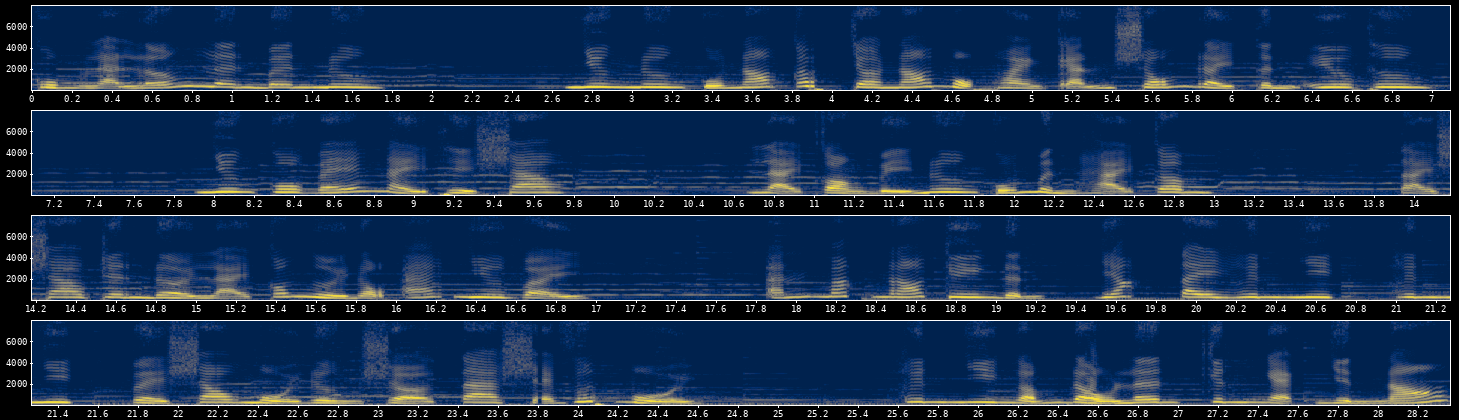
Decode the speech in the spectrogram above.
Cùng là lớn lên bên nương. Nhưng nương của nó cấp cho nó một hoàn cảnh sống đầy tình yêu thương. Nhưng cô bé này thì sao? Lại còn bị nương của mình hại câm. Tại sao trên đời lại có người độc ác như vậy? Ánh mắt nó kiên định, dắt tay Hinh Nhi, Hinh Nhi, về sau muội đừng sợ ta sẽ giúp muội. Hinh Nhi ngẫm đầu lên, kinh ngạc nhìn nó.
